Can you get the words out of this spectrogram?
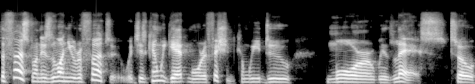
The first one is the one you refer to, which is can we get more efficient? Can we do more with less? So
